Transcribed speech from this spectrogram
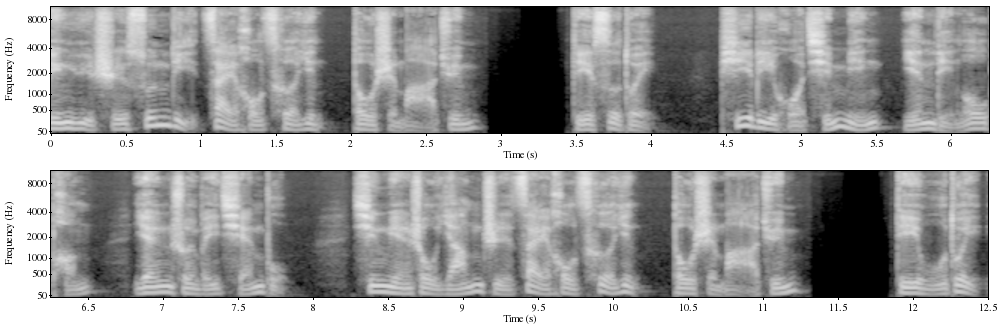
并尉迟孙立在后策应，都是马军。第四队霹雳火秦明引领欧鹏、燕顺为前部，青面兽杨志在后策应，都是马军。第五队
